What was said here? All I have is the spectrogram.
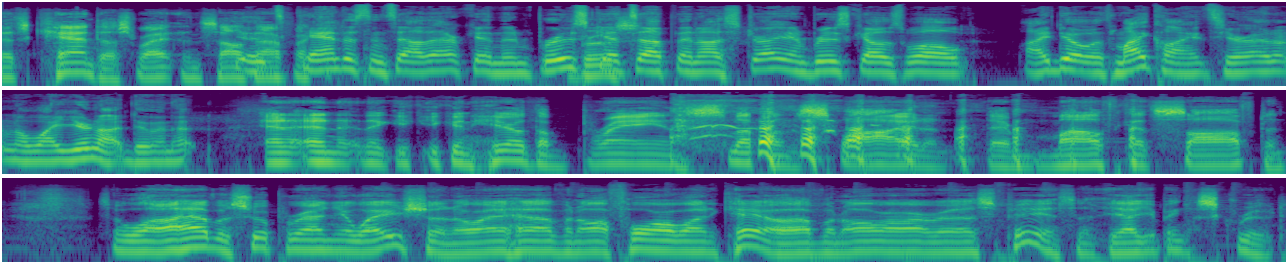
it's Candace, right, in South Africa. it's Africa. Candace in South Africa, and then Bruce, Bruce. gets up in Australia, and Bruce goes, "Well, I do it with my clients here. I don't know why you're not doing it." And and like, you, can hear the brain slip and slide, and their mouth gets soft. And so, well, I have a superannuation, or I have an R four hundred one k, or I have an RRSP. And so, yeah, you're being screwed.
